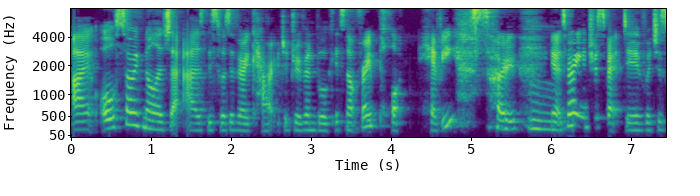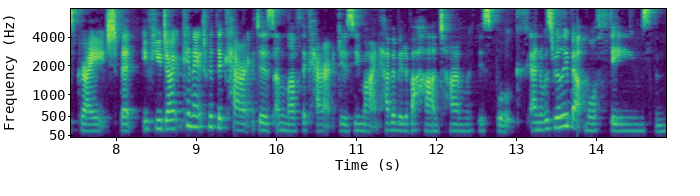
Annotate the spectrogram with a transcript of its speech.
I also acknowledge that as this was a very character driven book, it's not very plot heavy. So, mm. you know, it's very introspective, which is great. But if you don't connect with the characters and love the characters, you might have a bit of a hard time with this book. And it was really about more themes than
